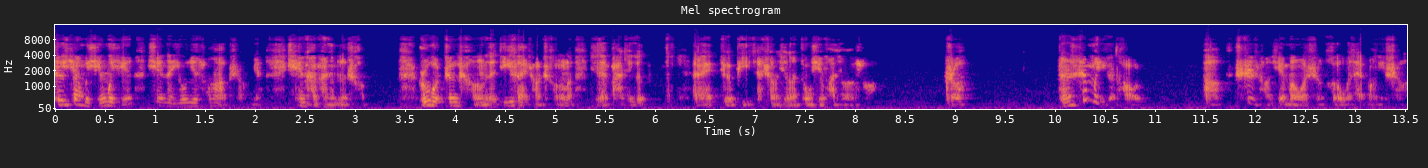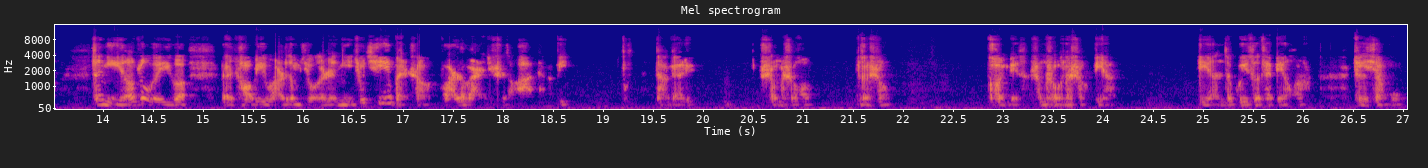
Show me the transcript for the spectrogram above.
这个项目行不行？先在 Uniswap 上面先看看能不能成。如果真成了，在 DeFi 上成了，你再把这个，哎，这个币再上行到中心化交易所，是吧？它是这么一个套路啊。市场先帮我审核，我才帮你上。那你要作为一个呃炒币玩了这么久的人，你就基本上玩着玩着就知道啊，哪个币大概率什么时候能升，Coinbase 什么时候能升币安，币安的规则在变化，这个项目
